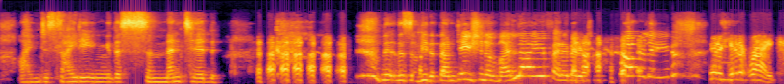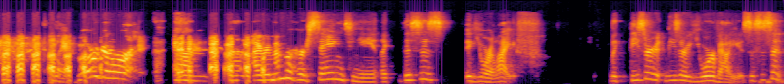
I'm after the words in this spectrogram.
I'm deciding this cemented, this will be the foundation of my life, and I better do it properly. Get it, get it right. like, "We're gonna write." And, and I remember her saying to me, like, this is your life. Like these are these are your values. This isn't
